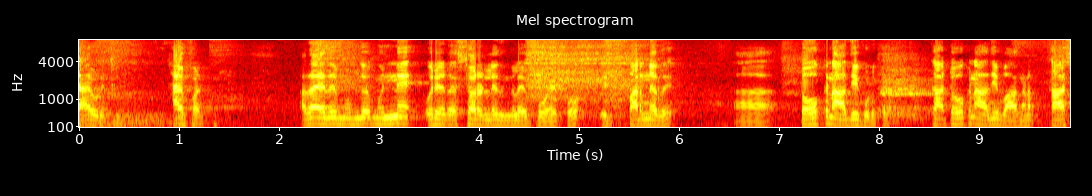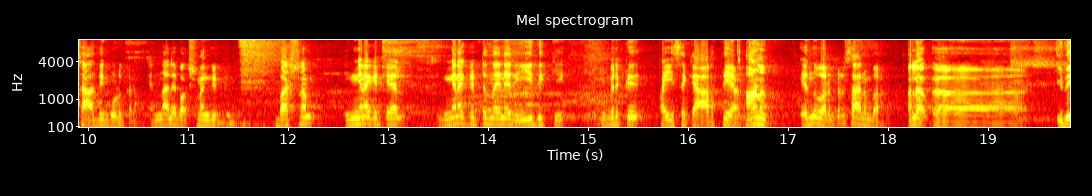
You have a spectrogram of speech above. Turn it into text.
ചായ കുടിച്ചു. ഹാവ് ഫൺ അതായത് മുമ്പ് മുന്നേ ഒരു റെസ്റ്റോറന്റിൽ നിങ്ങളെ പോയപ്പോൾ പറഞ്ഞത് ടോക്കൺ ആദ്യം കൊടുക്കണം. ടോക്കൺ ആദ്യം വാങ്ങണം കാശ് ആദ്യം കൊടുക്കണം. എന്നാലേ ഭക്ഷണം കിട്ടും. ഭക്ഷണം ഇങ്ങനെ കിട്ടിയാൽ ഇങ്ങനെ കിട്ടുന്നതിന്റെ രീതിക്ക് ഇവർക്ക് പൈസയ്ക്ക് ആർത്തിയാണ് ആണ്. എന്ന് പറഞ്ഞിട്ടൊരു സാധനം പറഞ്ഞു. അല്ല ഇത്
